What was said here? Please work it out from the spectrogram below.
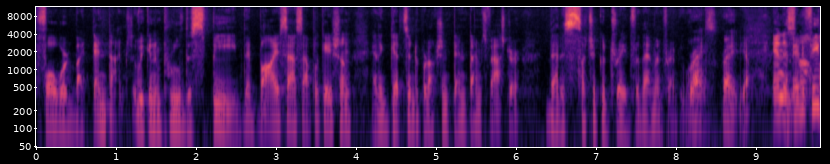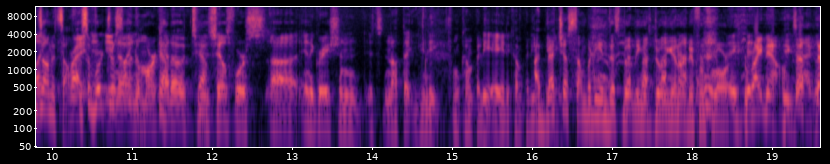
forward by 10 times, we can improve the speed. They buy a SaaS application and it gets into production 10 times faster that is such a good trade for them and for everyone right, else. Right, Yeah. And, and, and it feeds like, on itself. Right. It's a virtuous you know, cycle. And the Marketo yeah. to yeah. Salesforce uh, integration, it's not that unique from company A to company I B. I bet you somebody in this building is doing it on a different floor right now. exactly.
